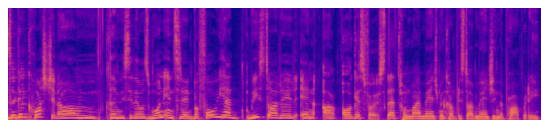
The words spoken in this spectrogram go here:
It's a good question. Um, let me see. There was one incident before we had we started in August first. That's when my management company started managing the property.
